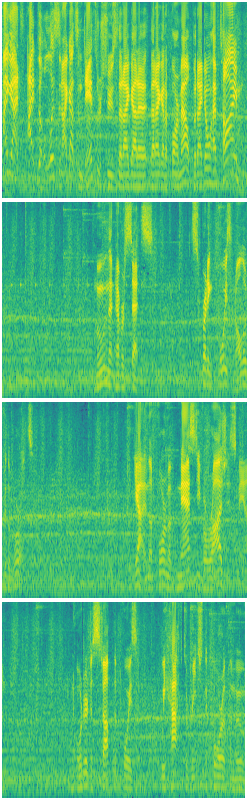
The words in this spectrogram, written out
I got, I listen, I got some dancer shoes that I gotta, that I gotta farm out, but I don't have time. Moon that never sets. It's spreading poison all over the world. Yeah, in the form of nasty virages, man. In order to stop the poison, we have to reach the core of the moon.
